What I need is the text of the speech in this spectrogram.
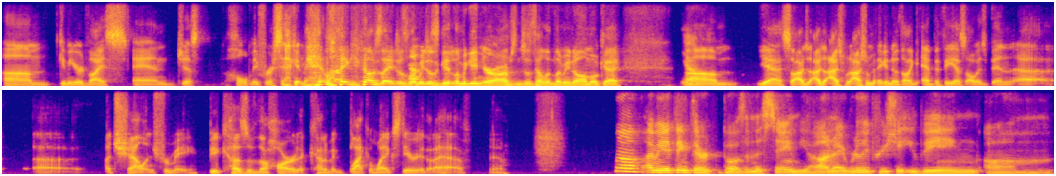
Um, give me your advice and just hold me for a second, man. like, you know I'm saying? Just yeah. let me just get, let me get in your arms and just tell, let me know I'm okay. Yeah. Um, yeah. So I, I, I just, I just want to make a note that like empathy has always been, uh, uh, a challenge for me because of the hard kind of black and white exterior that I have. Yeah. Well, I mean, I think they're both in the same, yeah. And I really appreciate you being um,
